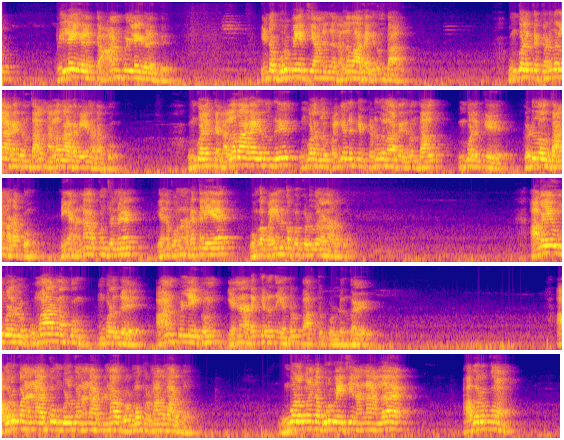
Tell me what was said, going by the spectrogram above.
பிள்ளைகளுக்கு ஆண் பிள்ளைகளுக்கு இந்த குரு பயிற்சியானது நல்லதாக இருந்தால் உங்களுக்கு கெடுதலாக இருந்தால் நல்லதாகவே நடக்கும். உங்களுக்கு நல்லதாக இருந்து உங்களது பையனுக்கு கெடுதலாக இருந்தால் உங்களுக்கு கெடுதல் தான் நடக்கும். நீங்கள் நன்னா இருக்கும் சொன்னேன். எனக்கு ஒன்றும் நடக்கலையே. உங்கள் பையனுக்கு அப்போ கெடுதலாக நடக்கும். ஆகவே உங்களது குமாரனுக்கும் உங்களது ஆண் பிள்ளைக்கும் என்ன நடக்கிறது என்று பார்த்து கொள்ளுங்கள். அவருக்கும் நன்னா இருக்கும் உங்களுக்கும் நன்னா இருக்குன்னா ரொம்ப பிரமாதமாக இருக்கும். உங்களுக்கும் இந்த குரு பயிற்சி நன்னா இல்லை அவருக்கும்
